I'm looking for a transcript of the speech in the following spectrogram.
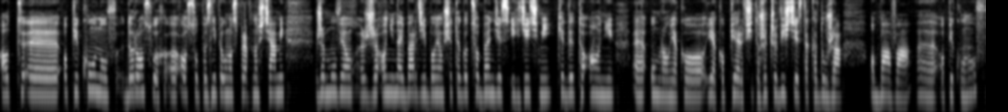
od e, opiekunów dorosłych e, osób z niepełnosprawnościami, że mówią, że oni najbardziej boją się tego, co będzie z ich dziećmi, kiedy to oni e, umrą jako, jako pierwsi. To rzeczywiście jest taka duża obawa e, opiekunów.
